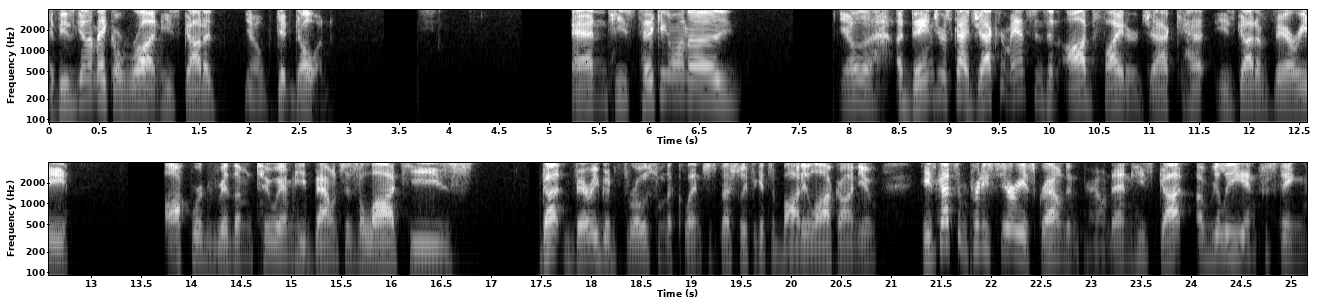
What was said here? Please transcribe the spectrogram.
If he's going to make a run, he's got to, you know, get going. And he's taking on a you know, a dangerous guy. Jack Hermansson's an odd fighter. Jack, ha- he's got a very awkward rhythm to him. He bounces a lot. He's got very good throws from the clinch, especially if he gets a body lock on you. He's got some pretty serious ground and pound, and he's got a really interesting.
